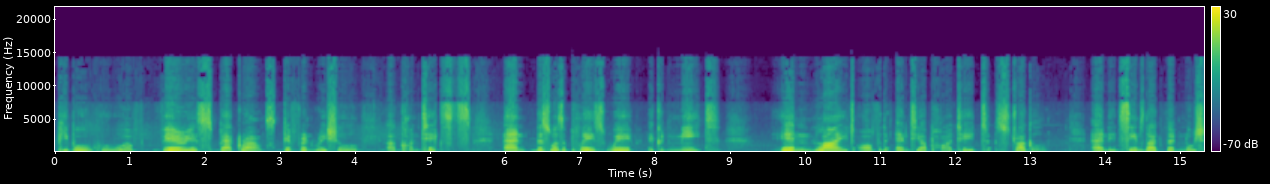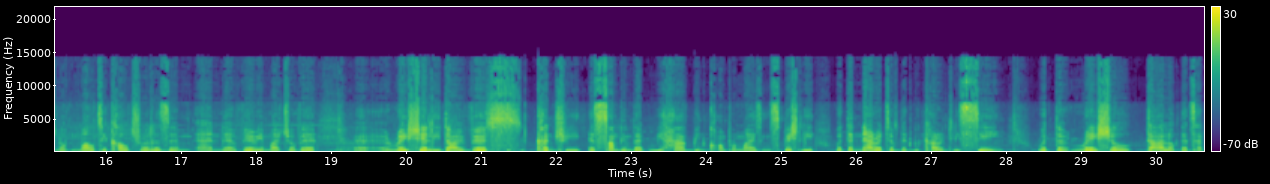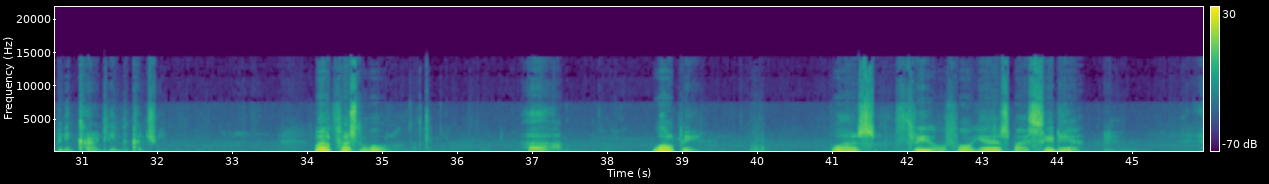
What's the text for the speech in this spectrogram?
people who of various backgrounds, different racial uh, contexts, and this was a place where they could meet in light of the anti-apartheid struggle and it seems like that notion of multiculturalism and uh, very much of a, a, racially diverse country is something that we have been compromising especially with the narrative that we're currently seeing with the racial dialogue that's happening currently in the country. Well first of all uh, was three or four years by Celia mm.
